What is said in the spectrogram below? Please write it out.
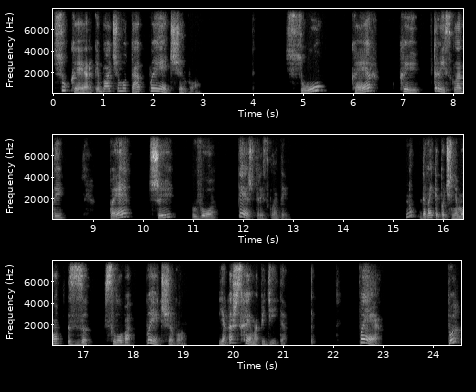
Цукерки бачимо та печиво. Цукерки три склади. Печиво теж три склади. Ну, давайте почнемо з слова печиво. Яка ж схема підійде? П, П,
